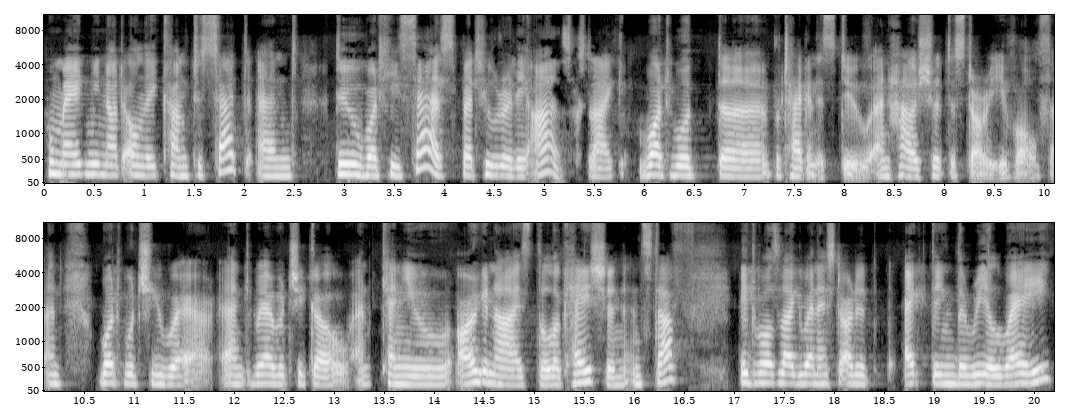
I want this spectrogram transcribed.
who made me not only come to set and do what he says, but who really asks, like, what would the protagonist do and how should the story evolve and what would she wear and where would she go and can you organize the location and stuff? It was like when I started acting the real way,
